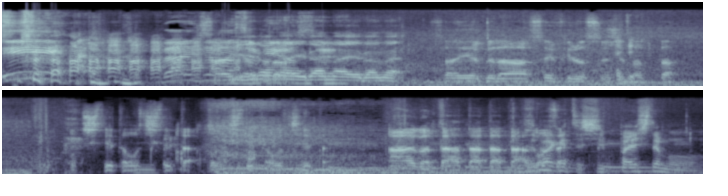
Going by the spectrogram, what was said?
ええ大事なセフィロス。いらない、いらない、いらない。最悪だ、セフィロス失った。落ちてた、落ちてた、落ちてた、落ちてた。あー、よかった、あった、あった、あった。水ごめんなさいバケツ失敗しても、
